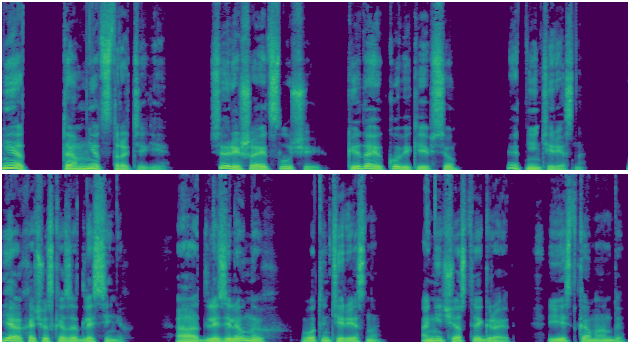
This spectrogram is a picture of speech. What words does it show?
«Нет, там нет стратегии. Все решает случай. Кидают ковики и все. Это неинтересно. Я хочу сказать для синих. А для зеленых вот интересно. Они часто играют. Есть команды.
